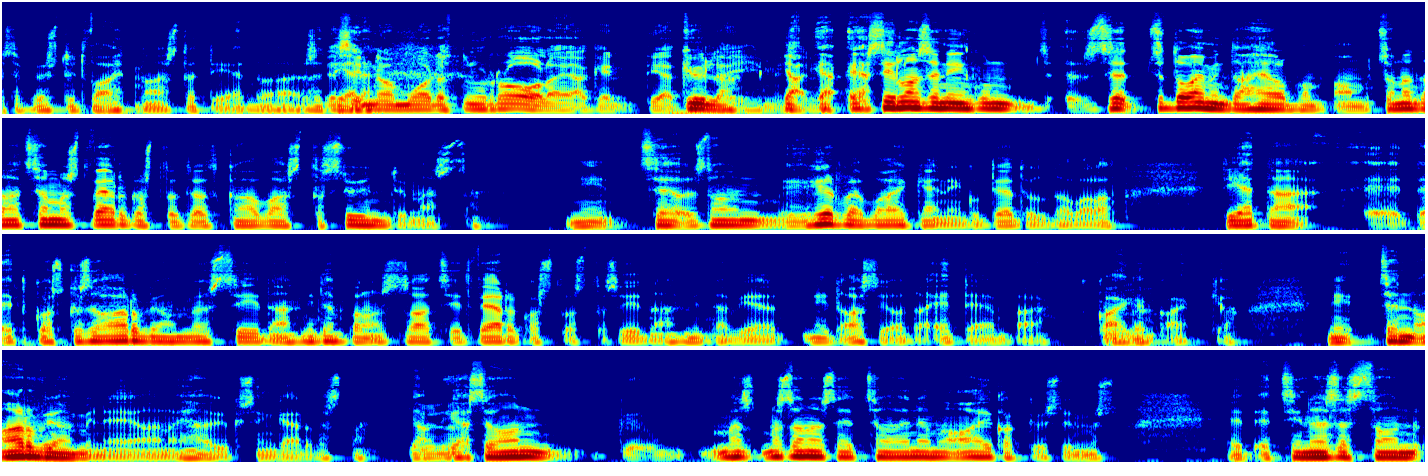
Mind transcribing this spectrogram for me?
ja sä pystyt vaihtamaan sitä tietoa. Ja, ja sinne on muodostunut roolejakin Kyllä, ja, ja, ja silloin se, niin kuin, se, se toiminta on helpompaa, mutta sanotaan, että sellaiset verkostot, jotka on vasta syntymässä, niin se, se on hirveän vaikea niin kuin tietyllä tavalla tietää, et, et koska se arvio on myös siitä, että miten paljon sä saat siitä verkostosta, siitä, että mitä vie niitä asioita eteenpäin kaiken mm. kaikkiaan. Niin sen arvioiminen ei aina ihan yksinkertaista. Ja, ja se on, mä, mä sanoisin, että se on enemmän aikakysymys. Että et sinänsä se on,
